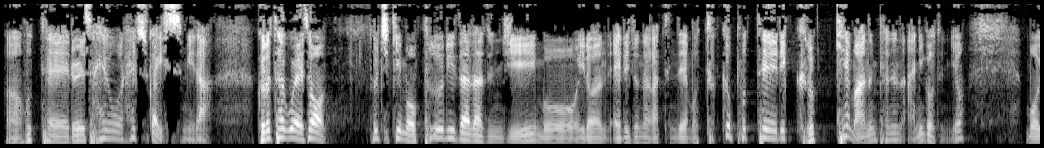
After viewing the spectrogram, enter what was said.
어, 호텔을 사용을 할 수가 있습니다. 그렇다고 해서 솔직히 뭐 플로리다라든지 뭐 이런 애리조나 같은데 뭐 특급 호텔이 그렇게 많은 편은 아니거든요. 뭐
